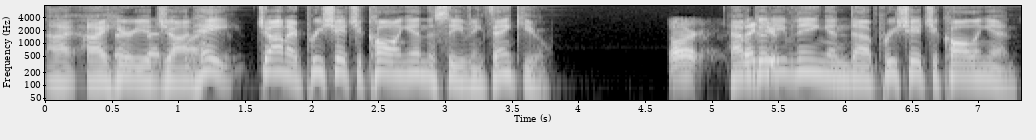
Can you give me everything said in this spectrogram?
I, I hear you, John. Hey, John, I appreciate you calling in this evening. Thank you. All right. Have Thank a good you. evening, and uh, appreciate you calling in.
